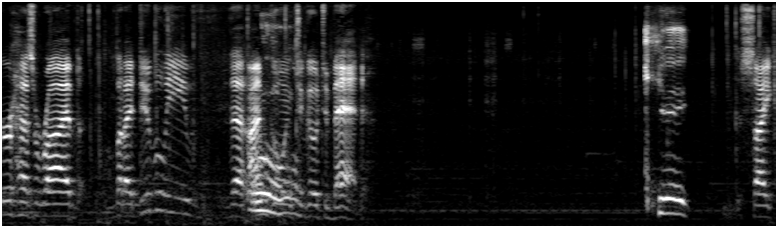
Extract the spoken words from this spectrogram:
burger has arrived, but I do believe that I'm going to go to bed. Okay. Psych,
